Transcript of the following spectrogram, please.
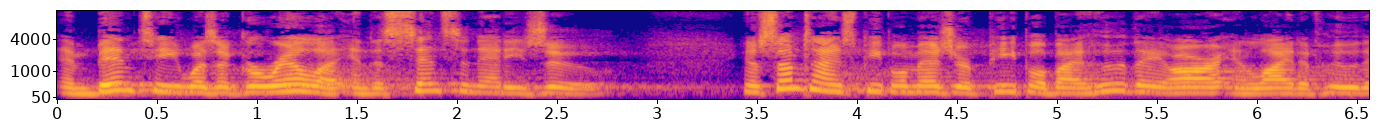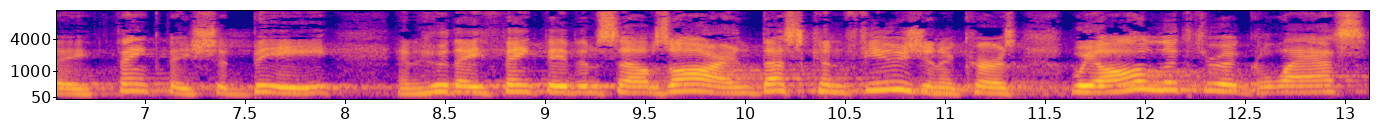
And Binti was a gorilla in the Cincinnati Zoo. You know, sometimes people measure people by who they are in light of who they think they should be and who they think they themselves are, and thus confusion occurs. We all look through a glass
